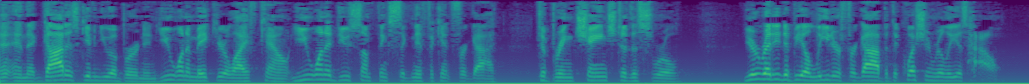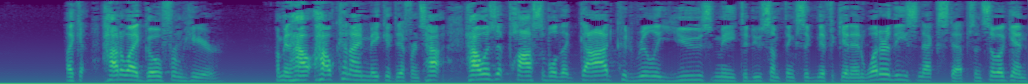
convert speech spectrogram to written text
and, and that God has given you a burden and you want to make your life count. You want to do something significant for God to bring change to this world. You're ready to be a leader for God, but the question really is how? Like, how do I go from here? I mean, how, how can I make a difference? How, how is it possible that God could really use me to do something significant? And what are these next steps? And so, again,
